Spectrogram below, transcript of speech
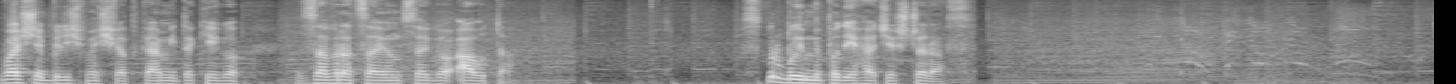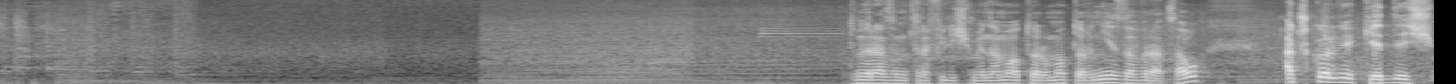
Właśnie byliśmy świadkami takiego zawracającego auta. Spróbujmy podjechać jeszcze raz. Tym razem trafiliśmy na motor. Motor nie zawracał, aczkolwiek kiedyś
